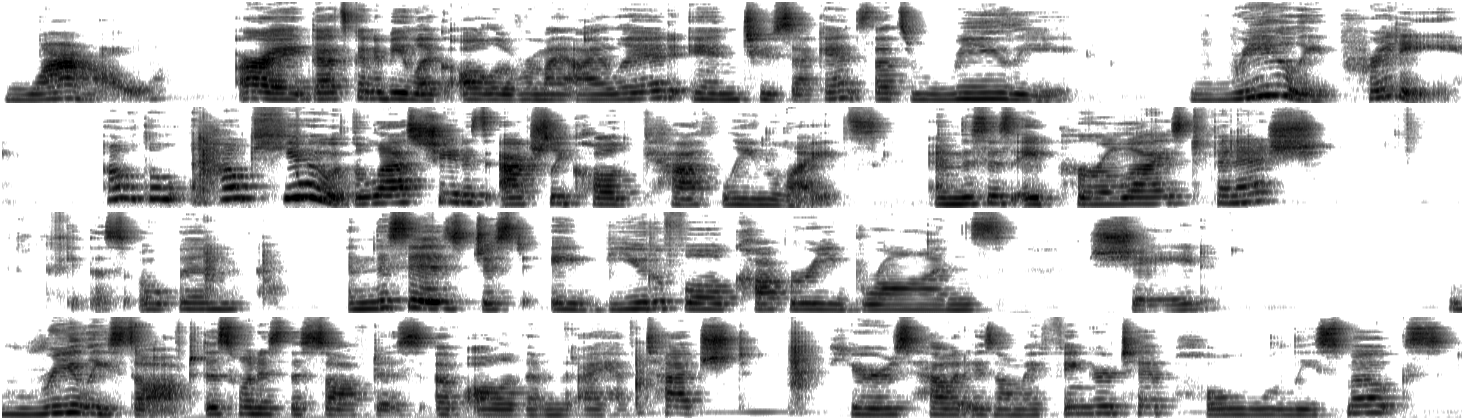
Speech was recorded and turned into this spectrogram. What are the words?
Wow. All right, that's gonna be like all over my eyelid in two seconds. That's really, really pretty. Oh, the, how cute. The last shade is actually called Kathleen Lights. And this is a pearlized finish. Get this open. And this is just a beautiful coppery bronze shade. Really soft. This one is the softest of all of them that I have touched. Here's how it is on my fingertip. Holy smokes.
